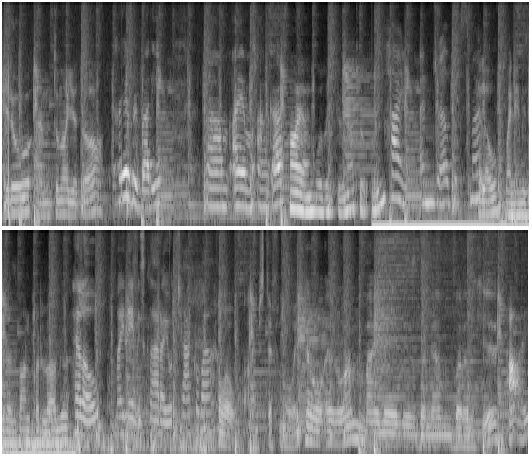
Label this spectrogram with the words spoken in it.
Hello, I'm Thomas Yotor. Hi everybody, um, I am Anka. Hi, I'm Ulrich Donato. Hi, I'm Joel Buxmann. Hello, my name is Razvan Podloga. Hello, my name is Klara Jurčáková. Hello, I'm Stefan Lloyd. Hello everyone, my name is Damian Barankier. Hi,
